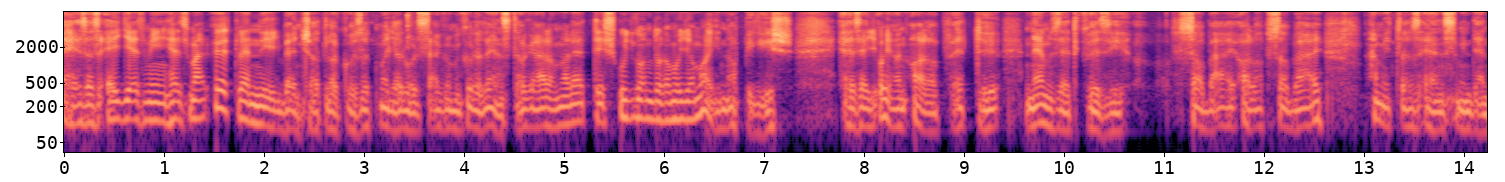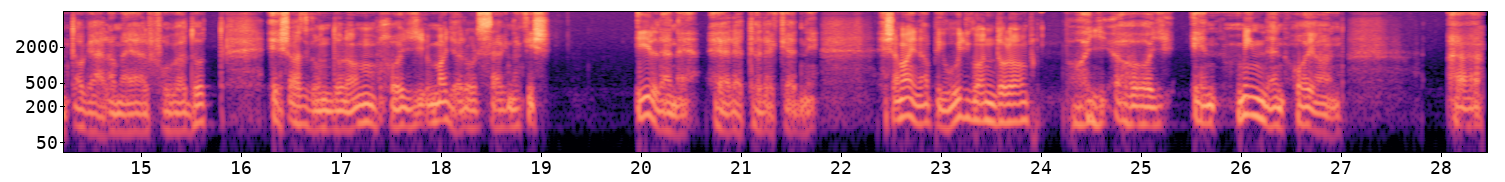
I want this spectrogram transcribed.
ehhez az egyezményhez már 54-ben csatlakozott Magyarország, amikor az ENSZ tagállama lett, és úgy gondolom, hogy a mai napig is ez egy olyan alapvető nemzetközi szabály, alapszabály, amit az ENSZ minden tagállama elfogadott, és azt gondolom, hogy Magyarországnak is illene erre törekedni. És a mai napig úgy gondolom, hogy, hogy én minden olyan uh,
